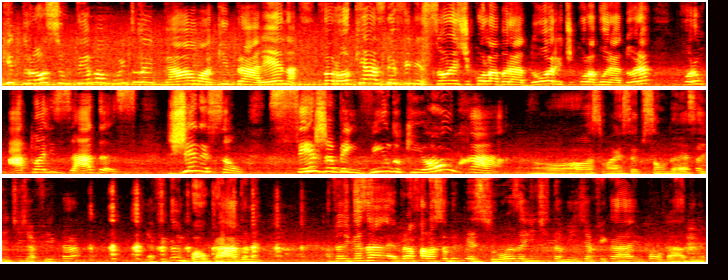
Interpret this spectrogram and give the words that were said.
que trouxe um tema muito legal aqui para a Arena, falou que as definições de colaborador e de colaboradora foram atualizadas. Genison, seja bem-vindo, que honra! Nossa, uma recepção dessa a gente já fica, já fica empolgado, né? Afinal de contas, é para falar sobre pessoas, a gente também já fica empolgado, né?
